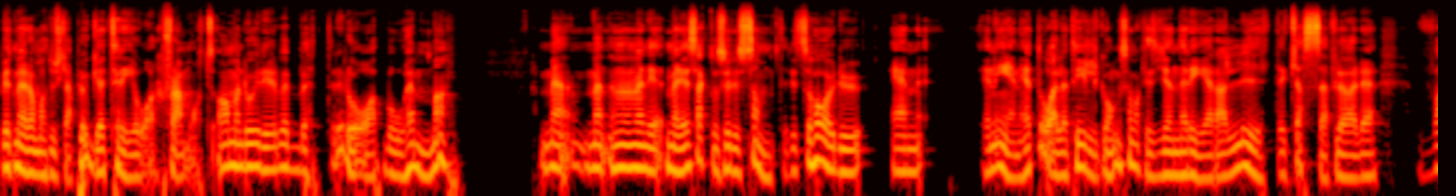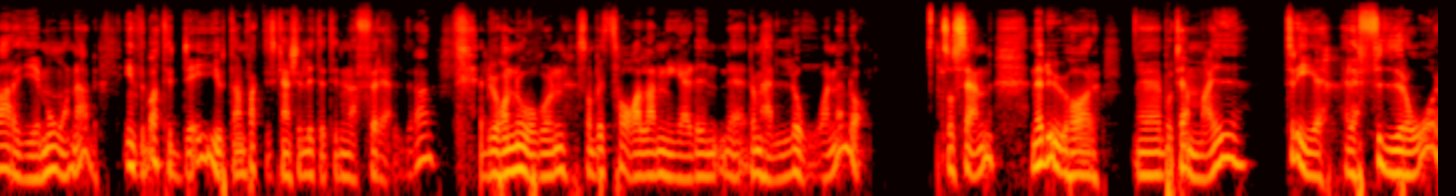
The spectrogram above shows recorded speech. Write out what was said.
vet med om att du ska plugga tre år framåt. Ja, men då är det väl bättre då att bo hemma. Men, men med, det, med det sagt då så är det samtidigt så har du en, en enhet då, eller tillgång som faktiskt genererar lite kassaflöde varje månad. Inte bara till dig, utan faktiskt kanske lite till dina föräldrar. Du har någon som betalar ner din, eh, de här lånen då. Så sen när du har eh, bott hemma i tre eller fyra år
